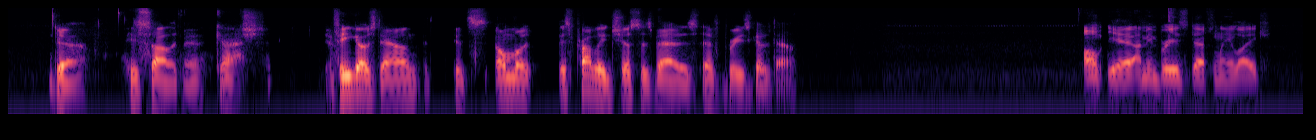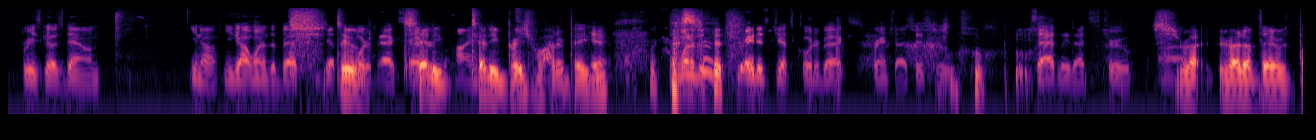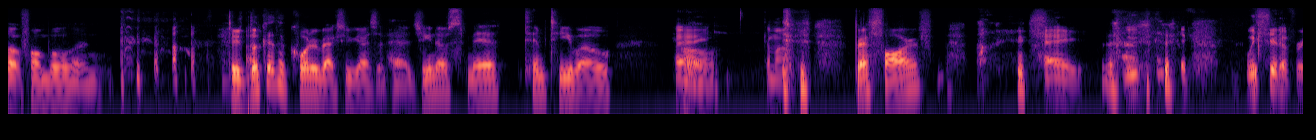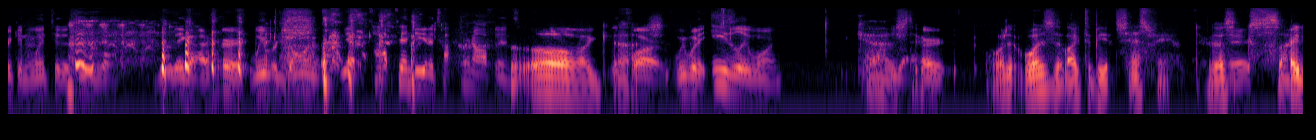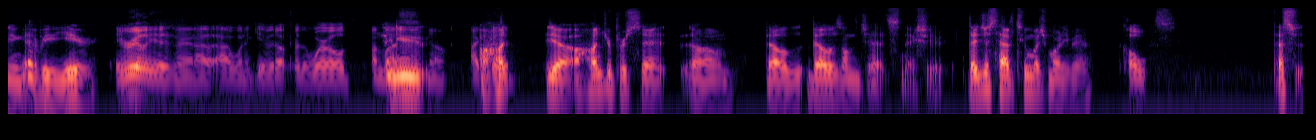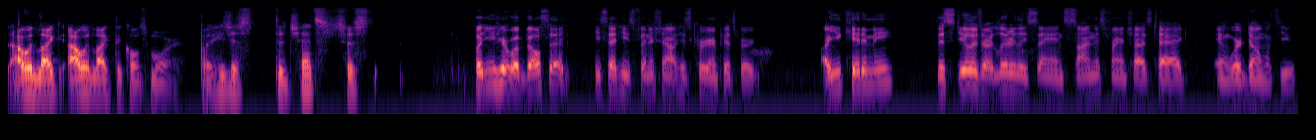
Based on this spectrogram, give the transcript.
Yeah, he's solid, man. Gosh, if he goes down, it's almost it's probably just as bad as if Brees goes down. Oh yeah, I mean Brees definitely like Brees goes down. You know, you got one of the best Jets Dude, quarterbacks Teddy. Teddy Bridgewater, baby. Yeah, one of the greatest Jets quarterbacks franchise history. Sadly, that's true. Uh, right, right up there with butt fumble and dude, look at the quarterbacks you guys have had: Geno Smith, Tim Tebow, hey, um, come on. Brett Favre. Hey, we, if, we should have freaking went to the Super Bowl. They got hurt. We were going. We had a top ten D and a top ten offense. oh my god, We would have easily won. Gosh, dude. hurt. what what is it like to be a Jets fan? Dude, that's Yeah. exciting every year. It really is, man. I, I wouldn't give it up for the world unless you- you, know I could. Yeah, a hundred percent. Um, Bell Bell is on the Jets next year. They just have too much money, man. Colts. That's I would like I would like the Colts more, but he just the Jets just But you hear what Bell said? He said he's finishing out his career in Pittsburgh. Are you kidding me? The Steelers are literally saying, "Sign this franchise tag, and we're done with you."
